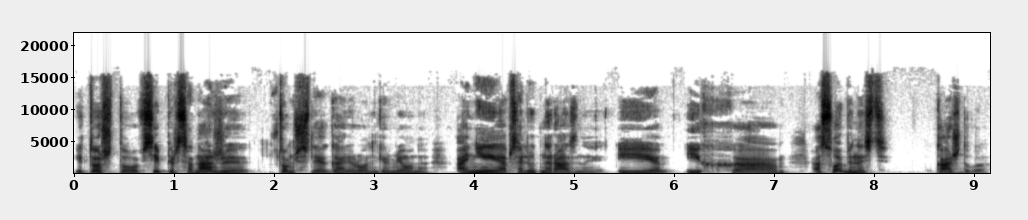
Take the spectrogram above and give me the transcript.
и то, что все персонажи, в том числе Гарри, Рон, Гермиона, они абсолютно разные. И их э, особенность каждого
